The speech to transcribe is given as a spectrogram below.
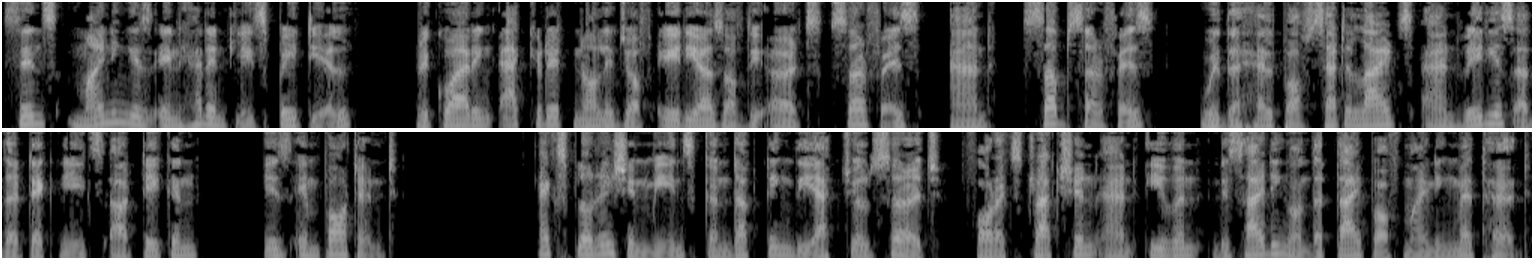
Since mining is inherently spatial, requiring accurate knowledge of areas of the Earth's surface and subsurface with the help of satellites and various other techniques are taken is important. Exploration means conducting the actual search for extraction and even deciding on the type of mining method.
